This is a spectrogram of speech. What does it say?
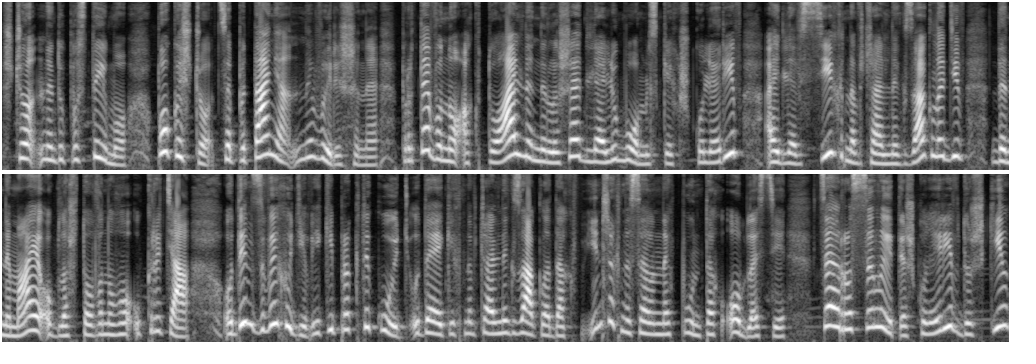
що недопустимо. Поки що це питання не вирішене, проте воно актуальне не лише для любомльських школярів, а й для всіх навчальних закладів, де немає облаштованого укриття. Один з виходів, які практикують у деяких навчальних закладах в інших населених пунктах області, це розселити школярів до шкіл,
